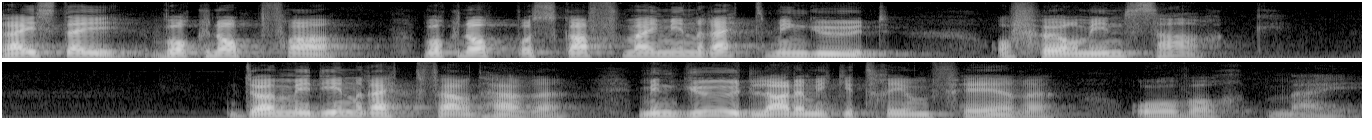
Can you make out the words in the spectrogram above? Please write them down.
Reis deg, våkn opp fra, våkn opp og skaff meg min rett, min Gud, og før min sak. Døm i din rettferd, Herre. Min Gud, la dem ikke triumfere over meg.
